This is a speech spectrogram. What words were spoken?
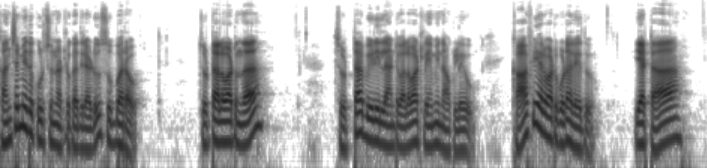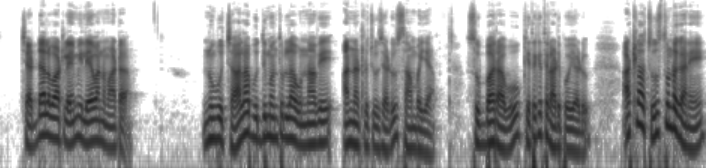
కంచె మీద కూర్చున్నట్లు కదిలాడు సుబ్బారావు. చుట్ట అలవాటుందా? చుట్టా బీడీ లాంటివి అలవాట్లేమీ నాకు లేవు. కాఫీ అలవాటు కూడా లేదు. ఎట్టా? చెడ్డ అలవాట్లేమీ లేవన్నమాట. నువ్వు చాలా బుద్ధిమంతుల్లా ఉన్నావే అన్నట్లు చూశాడు సాంబయ్య. సుబ్బారావు కితకితలాడిపోయాడు. అట్లా చూస్తుండగానే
